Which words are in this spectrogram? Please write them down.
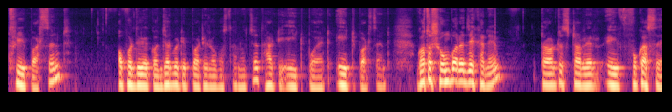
three percent অপরদিকে কনজারভেটিভ পার্টির অবস্থান হচ্ছে thirty eight point eight percent গত সোমবারে যেখানে টরন্টো স্টারের এই ফোকাসে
